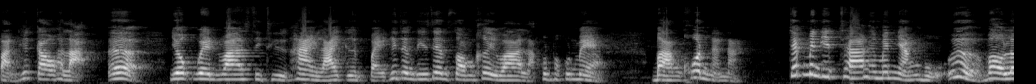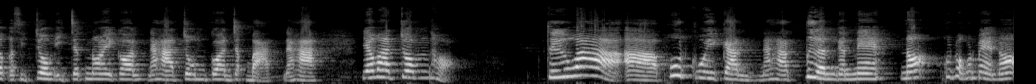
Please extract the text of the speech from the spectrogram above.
ปันคือเก่าหละเออ ยกเว้นว่าสิถือให้ร้ายเกินไปคือจังดีเส้นซองเคยว่าล่ะคุณพ่อคุณแม่ บางคนนั่นน่ะจักแม่นอิจฉาคือม่นหยังบุเออเว้าแล้วก็สิจมอีกจักน่อยก่อนนะคะ จมก่อนจักบาทนะคะอย่าว่าจมเถอะ ถือว่าอ่าพูดคุยกันนะคะ เตือนกันแน่เนาะคุณพ่อคุณแม่เนาะ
